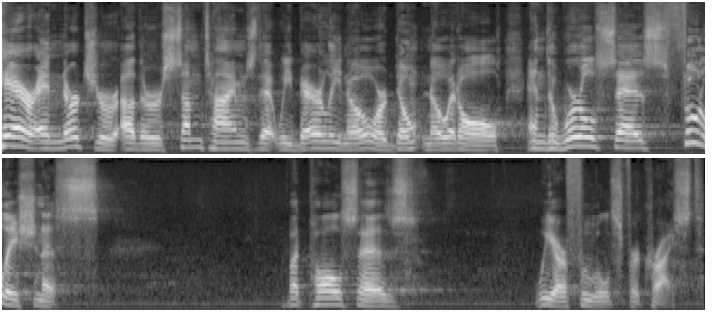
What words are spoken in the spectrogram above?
Care and nurture others sometimes that we barely know or don't know at all. And the world says foolishness. But Paul says we are fools for Christ.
